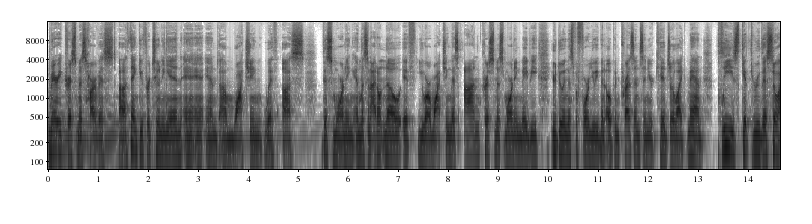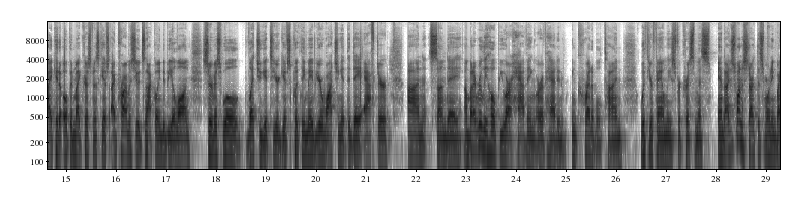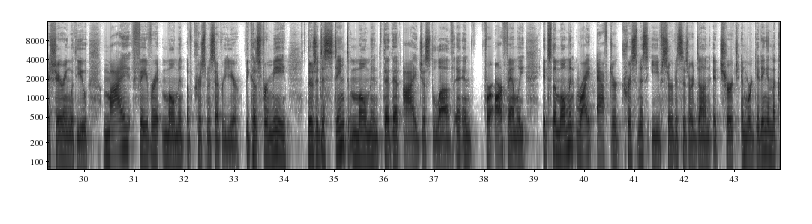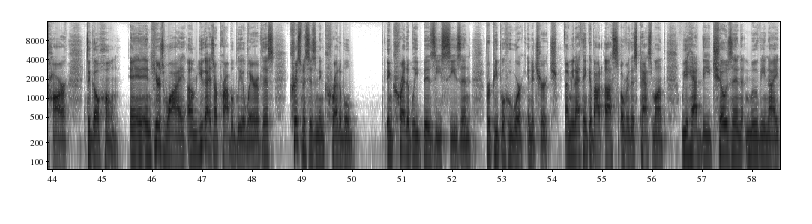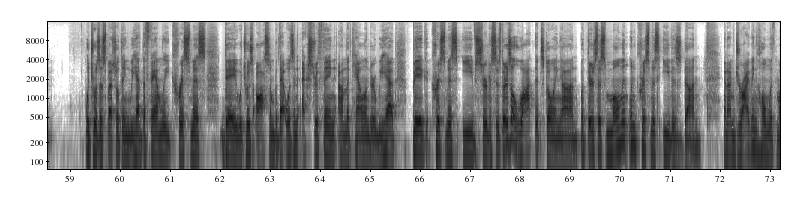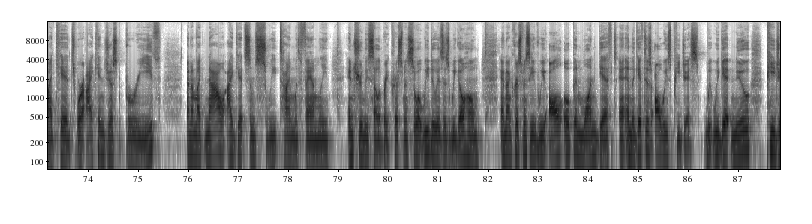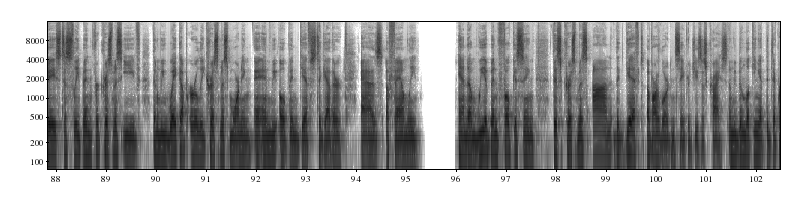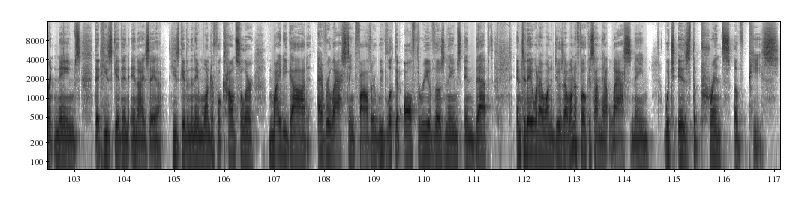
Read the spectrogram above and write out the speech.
Merry Christmas, Harvest. Uh, thank you for tuning in and, and um, watching with us this morning. And listen, I don't know if you are watching this on Christmas morning. Maybe you're doing this before you even open presents and your kids are like, man, please get through this so I could open my Christmas gifts. I promise you it's not going to be a long service. We'll let you get to your gifts quickly. Maybe you're watching it the day after on Sunday. Um, but I really hope you are having or have had an incredible time with your families for Christmas. And I just want to start this morning by sharing with you my favorite moment of Christmas every year. Because for me, there's a distinct moment that that I just love. And, for our family, it's the moment right after Christmas Eve services are done at church and we're getting in the car to go home. And, here's why. Um, you guys are probably aware of this. Christmas is an incredible incredibly busy season for people who work in a church. I mean, I think about us over this past month. We had the chosen movie night which was a special thing. We had the family Christmas day, which was awesome, but that was an extra thing on the calendar. We had big Christmas Eve services. There's a lot that's going on, but there's this moment when Christmas Eve is done and I'm driving home with my kids where I can just breathe and I'm like, now I get some sweet time with family and truly celebrate Christmas. So what we do is, is we go home and on Christmas Eve, we all open one gift and, the gift is always PJs. We, we get new PJs to sleep in for Christmas Eve. Then we wake up early Christmas morning and, and we open gifts together as a family. And um, we have been focusing this Christmas on the gift of our Lord and Savior Jesus Christ. And we've been looking at the different names that He's given in Isaiah. He's given the name Wonderful Counselor, Mighty God, Everlasting Father. We've looked at all three of those names in depth. And today, what I want to do is I want to focus on that last name, which is the Prince of Peace.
